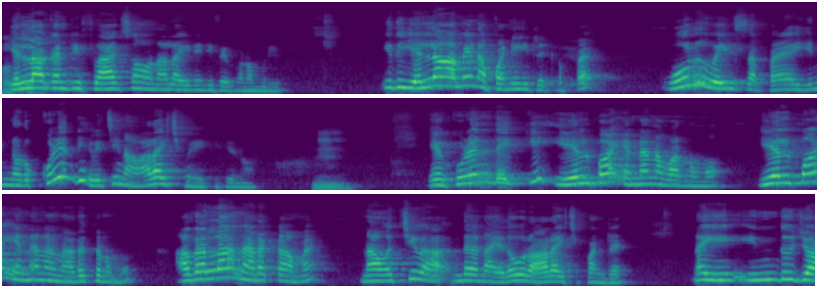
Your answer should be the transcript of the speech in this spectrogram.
Okay. எல்லா கண்ட்ரி ஃப்ளாக்ஸும் அவனால் ஐடென்டிஃபை பண்ண முடியும். இது எல்லாமே நான் பண்ணிக்கிட்டு இருக்கப்ப ஒரு வயசு அப்போ என்னோட குழந்தைய வச்சு நான் ஆராய்ச்சி பண்ணிட்டு இருக்கணும் என் குழந்தைக்கு இயல்பாக என்னென்ன வரணுமோ இயல்பாக என்னென்ன நடக்கணுமோ அதெல்லாம் நடக்காமல் நான் வச்சு இந்த நான் ஏதோ ஒரு ஆராய்ச்சி பண்ணுறேன் நான் இந்துஜா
